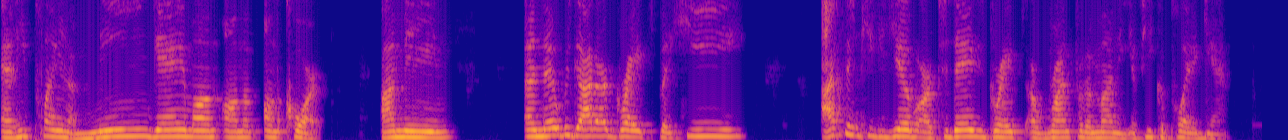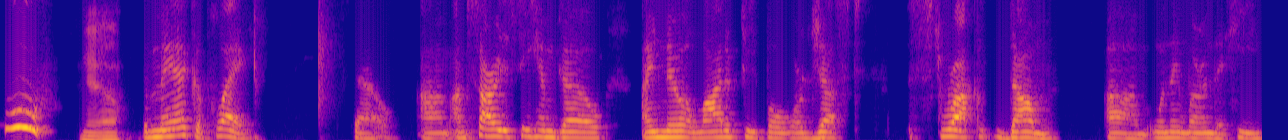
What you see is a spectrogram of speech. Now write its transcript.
and he playing a mean game on on the on the court. I mean, I know we got our greats, but he, I think he could give our today's greats a run for the money if he could play again. Woo! Yeah, the man could play. So um, I'm sorry to see him go. I know a lot of people were just struck dumb um, when they learned that he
